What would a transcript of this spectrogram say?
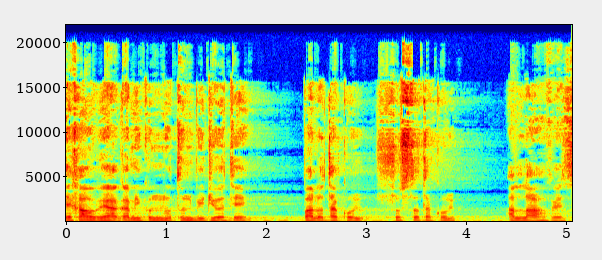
দেখা হবে আগামী কোন নতুন ভিডিওতে। ভালো থাকুন সুস্থ থাকুন। আল্লাহ হাফেজ।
